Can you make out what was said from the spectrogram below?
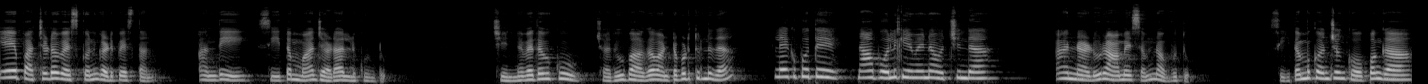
ఏ పచ్చడో వేసుకొని గడిపేస్తాను అంది సీతమ్మ జడ అల్లుకుంటూ చిన్న వెదవకు చదువు బాగా వంటపడుతున్నదా లేకపోతే నా పోలికి ఏమైనా వచ్చిందా? అన్నాడు రామేశం నవ్వుతూ. సీతమ్మ కొంచెం కోపంగా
